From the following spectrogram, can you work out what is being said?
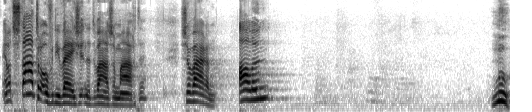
En wat staat er over die wijze en de dwaze maagden? Ze waren allen moe.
